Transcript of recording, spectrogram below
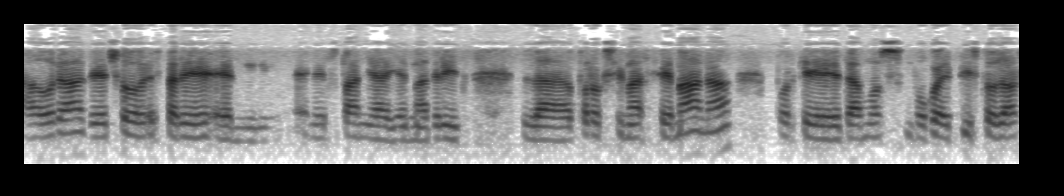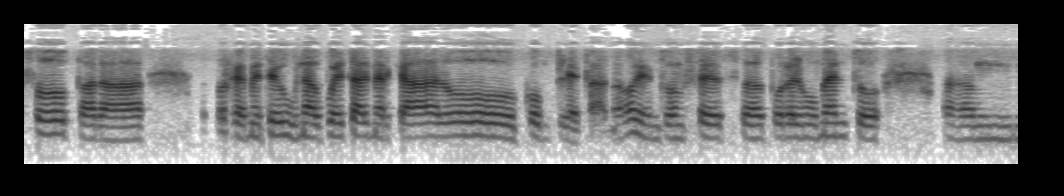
ahora de hecho estaré en, en, España y en Madrid la próxima semana porque damos un poco el pistolazo para realmente una vuelta al mercado completa, ¿no? Entonces, uh, por el momento, um,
